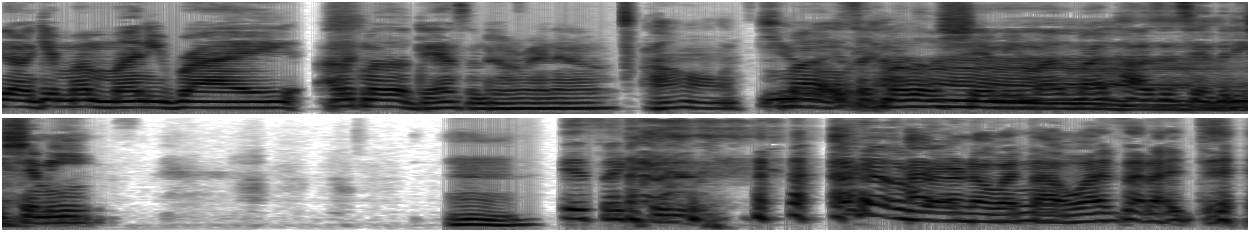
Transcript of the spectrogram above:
you know, get my money right. I like my little dance I'm doing right now. Oh, it's cute. My, it's like my little shimmy, my, my positivity shimmy. Mm. It's like, the, I don't know what that was that I did.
